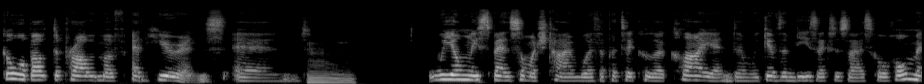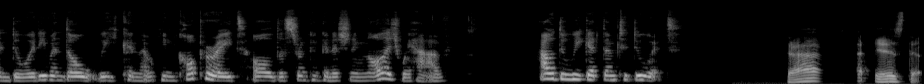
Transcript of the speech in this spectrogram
go about the problem of adherence and mm. We only spend so much time with a particular client and we give them these exercises go home and do it even though we can incorporate all the strength and conditioning knowledge we have how do we get them to do it that is the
